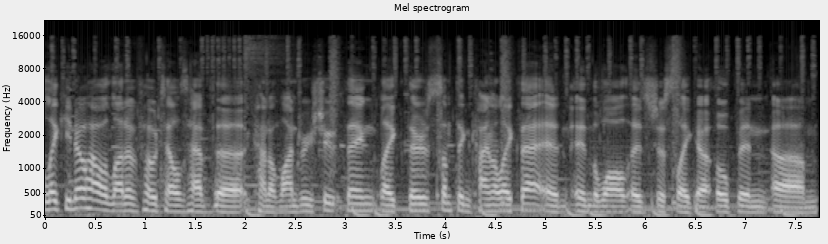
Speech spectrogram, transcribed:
Like you know how a lot of hotels have the kind of laundry chute thing like there's something kind of like that and in the wall it's just like a open um,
